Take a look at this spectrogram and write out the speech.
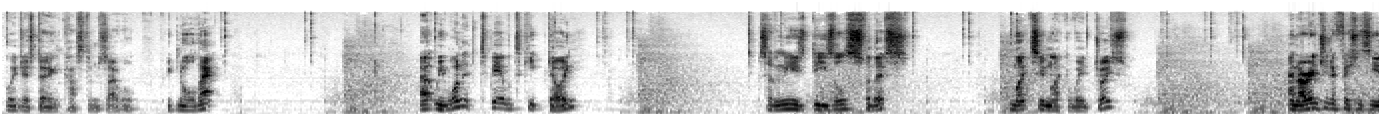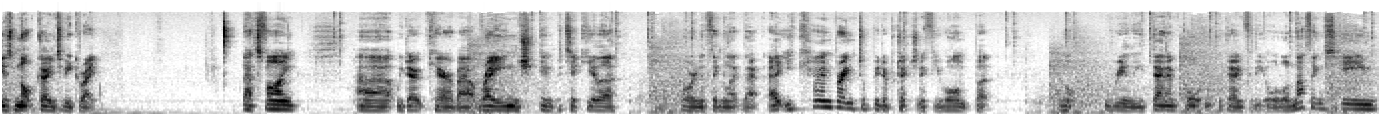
We're just doing custom, so we'll ignore that. Uh, we want it to be able to keep going. So I'm going to use diesels for this. Might seem like a weird choice. And our engine efficiency is not going to be great. That's fine. Uh, we don't care about range in particular or anything like that. Uh, you can bring torpedo protection if you want, but not really that important. We're going for the all or nothing scheme.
